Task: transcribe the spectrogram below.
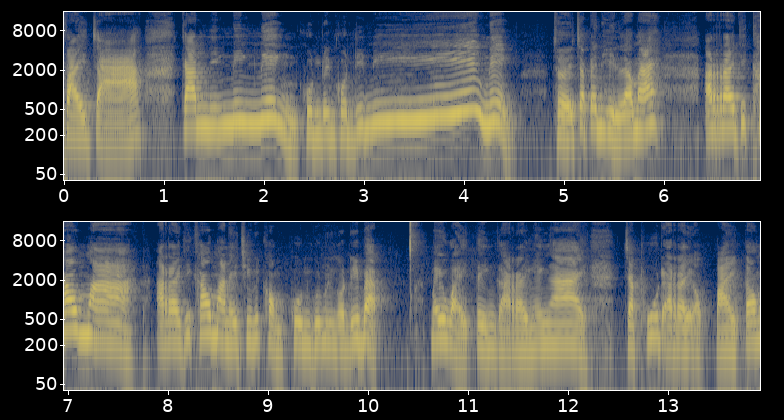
ไฟจ๋าการนิ่งนิ่งนิ่งคุณเป็นคนที่นิ่งนิ่งเฉยจะเป็นหินแล้วไหมอะไรที่เข้ามา อะไรที่เข้ามาในชีวิตของคุณ คุณเป็นคนที่แบบ ไม่ไหวติงกับอะไรง่าย ๆ จะพูดอะไรออกไปต้อง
